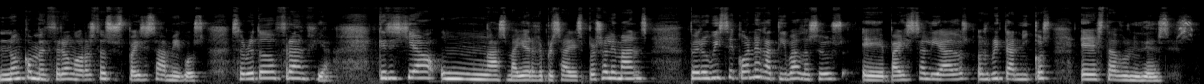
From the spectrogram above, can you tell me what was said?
non convenceron o resto dos seus países amigos, sobre todo Francia, que exixía unhas maiores represalias para os alemáns, pero vise coa negativa dos seus eh, países aliados, os británicos e estadounidenses.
